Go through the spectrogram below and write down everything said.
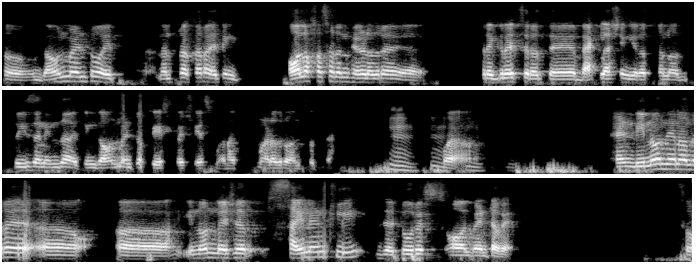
ಸೊ ಗವರ್ಮೆಂಟ್ ನನ್ ಪ್ರಕಾರ I think all of sudden ಹೇಳಿದ್ರೆ ರಿಗ್ರೆಟ್ಸ್ ಇರುತ್ತೆ ಬ್ಯಾಕ್ಲಾಶಿಂಗ್ ಇರುತ್ತೆ ಅನ್ನೋ ರೀಸನ್ ಇಂದ I think government phase by phase ಮಾಡಕ್ ಮಾಡಿದ್ರು ಅನ್ಸುತ್ತೆ. ಹ್ಮ್ ಇನ್ನೊಂದ್ ಏನಂದ್ರೆ. ಅಂಡ್ ಇನ್ನೊಂದೇನಂದ್ರೆ ಇನ್ನೊಂದ್ measure silently the tourist all went away so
